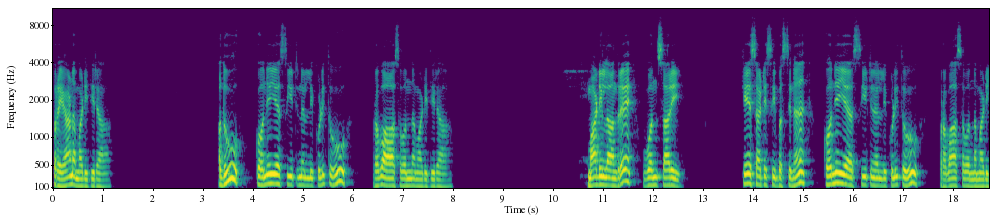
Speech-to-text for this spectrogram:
ಪ್ರಯಾಣ ಮಾಡಿದ್ದೀರಾ? ಅದು ಕೊನೆಯ ಸೀಟಿನಲ್ಲಿ ಕುಳಿತು ಪ್ರವಾಸವನ್ನು ಮಾಡಿದ್ದೀರಾ? ಮಾಡಿಲ್ಲ ಅಂದರೆ ಒಂದು ಸಾರಿ K S R T C ಬಸ್ಸಿನ ಕೊನೆಯ ಸೀಟಿನಲ್ಲಿ ಕುಳಿತು ಪ್ರವಾಸವನ್ನ ಮಾಡಿ.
